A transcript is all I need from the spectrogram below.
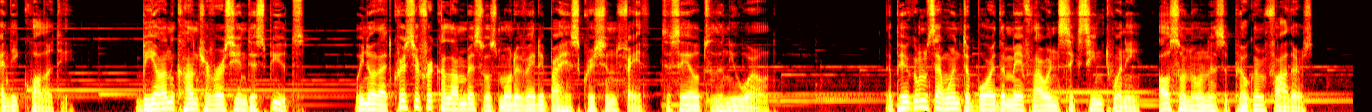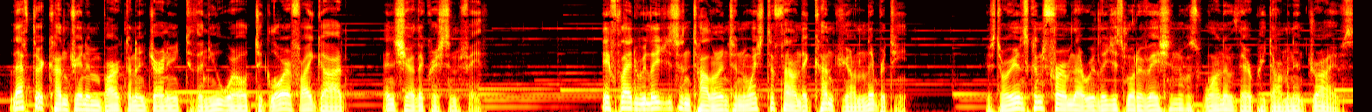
and equality. Beyond controversy and disputes, we know that Christopher Columbus was motivated by his Christian faith to sail to the New World. The pilgrims that went aboard the Mayflower in 1620, also known as the Pilgrim Fathers, left their country and embarked on a journey to the New World to glorify God and share the Christian faith. They fled religious intolerance and wished to found a country on liberty. Historians confirm that religious motivation was one of their predominant drives.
